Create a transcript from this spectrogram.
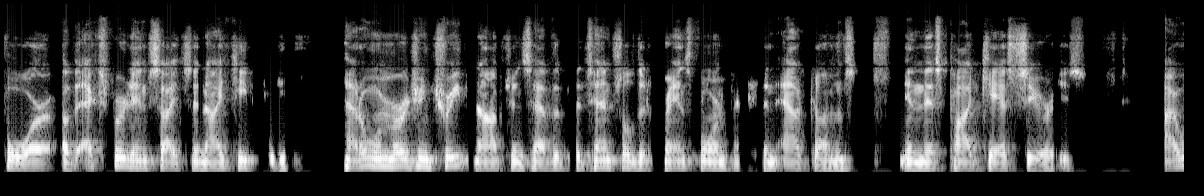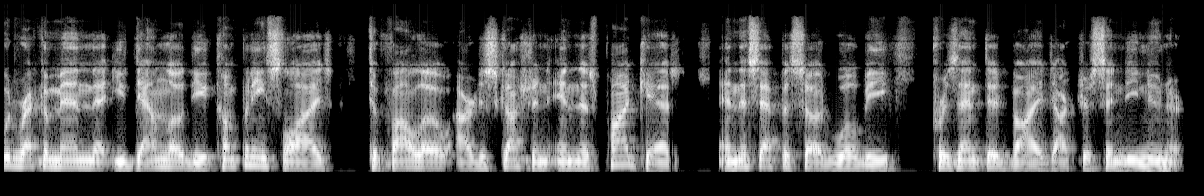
four of Expert Insights in ITP how do emerging treatment options have the potential to transform patient outcomes in this podcast series? I would recommend that you download the accompanying slides to follow our discussion in this podcast. And this episode will be presented by Dr. Cindy Neunert.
